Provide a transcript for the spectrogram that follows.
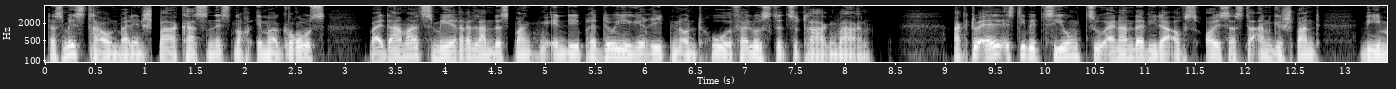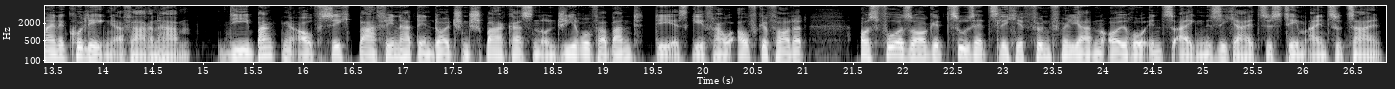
Das Misstrauen bei den Sparkassen ist noch immer groß, weil damals mehrere Landesbanken in die Bredouille gerieten und hohe Verluste zu tragen waren. Aktuell ist die Beziehung zueinander wieder aufs äußerste angespannt, wie meine Kollegen erfahren haben. Die Bankenaufsicht BaFin hat den Deutschen Sparkassen- und Giroverband DSGV aufgefordert, aus Vorsorge zusätzliche 5 Milliarden Euro ins eigene Sicherheitssystem einzuzahlen.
